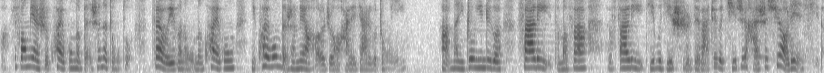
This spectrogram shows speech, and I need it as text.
啊。一方面是快攻的本身的动作，再有一个呢，我们快攻你快攻本身练好了之后，还得加这个重音啊。那你重音这个发力怎么发，发力及不及时，对吧？这个其实还是需要练习的。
